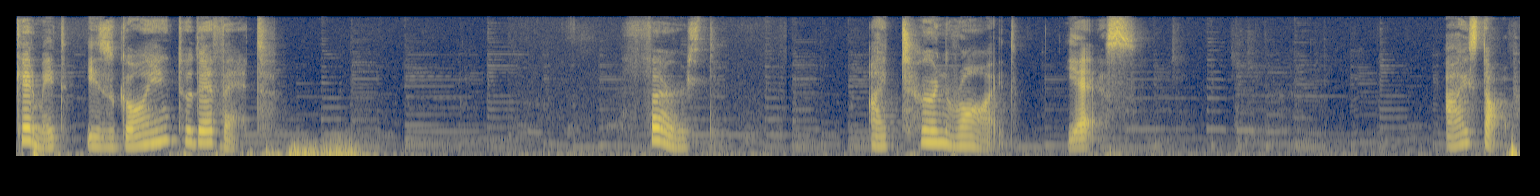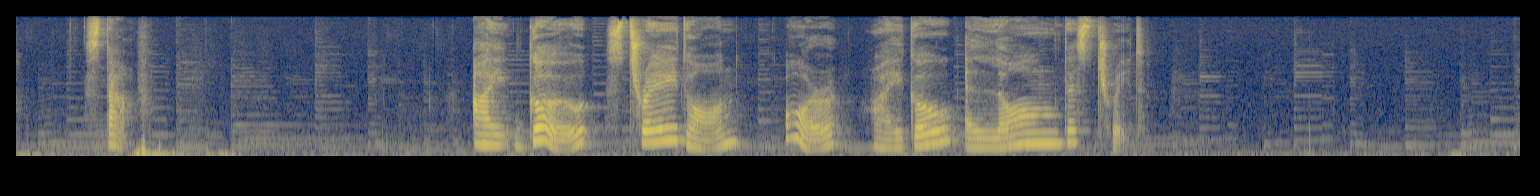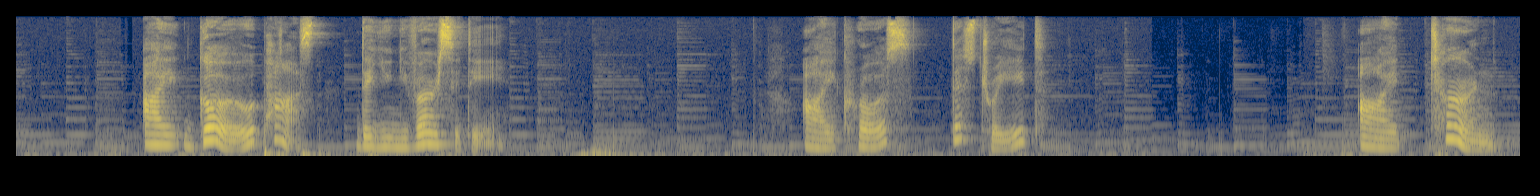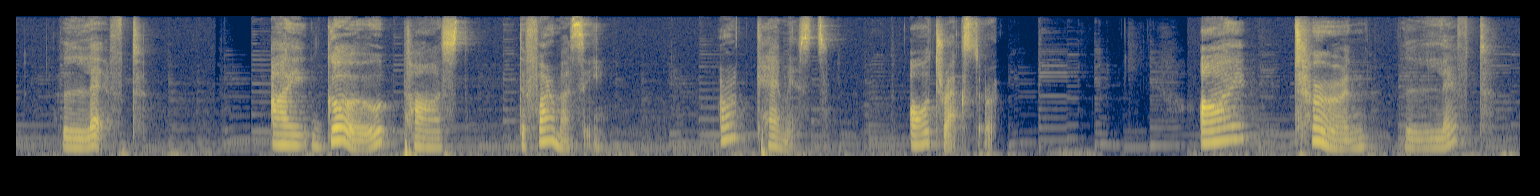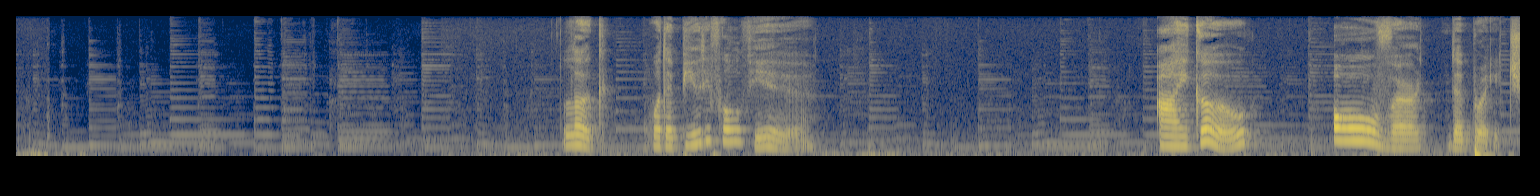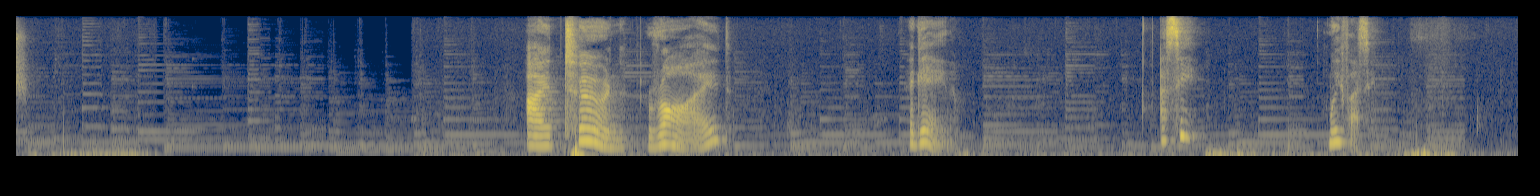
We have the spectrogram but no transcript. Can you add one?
Kermit is going to the vet. First, I turn right. Yes. I stop. Stop. I go straight on or I go along the street. I go past the university. I cross the street. I turn left. I go past the pharmacy or chemist or drugstore. I turn Look, what a beautiful view. I go over the bridge. I turn right again. Así. Muy fácil.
